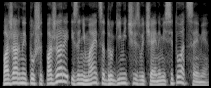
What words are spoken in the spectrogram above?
Пожарный тушит пожары и занимается другими чрезвычайными ситуациями.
